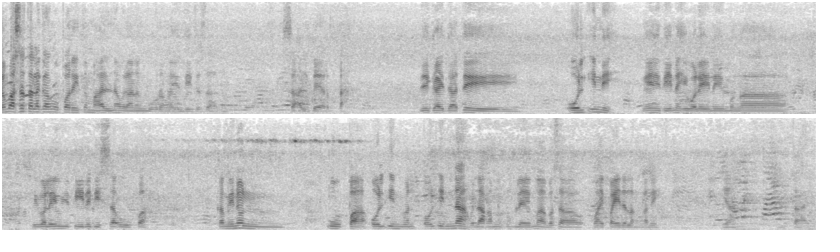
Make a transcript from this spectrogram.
Tumaas na talaga ang upa rito, mahal na, wala nang mura ngayon dito sa ano, sa Alberta. Di guy dati, all in eh. Ngayon hindi na, hiwalay na yung mga hiwalay yung utilities sa upa. Kami nun, upa, all in, all in na, wala kami problema, basta wifi na lang kami. Yan tayo.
